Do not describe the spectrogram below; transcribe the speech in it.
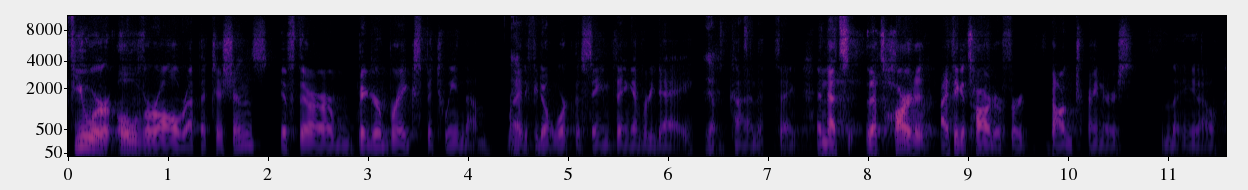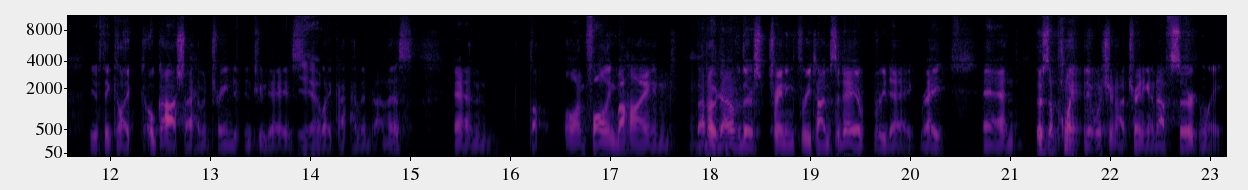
fewer overall repetitions if there are bigger breaks between them right Yep. if you don't work the same thing every day Yep. kind of thing and that's that's hard i think it's harder for dog trainers you know you think like oh gosh i haven't trained in two days Yep. like i haven't done this and oh i'm falling behind. That other guy Mhm. over there's training three times a day every day right? And there's a point at which you're not training enough certainly.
